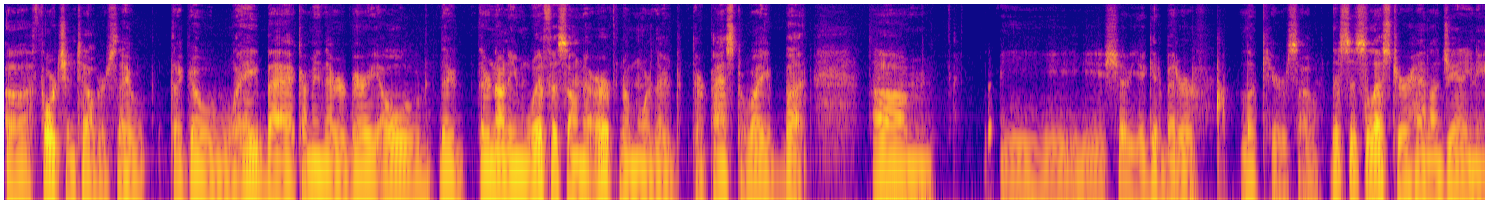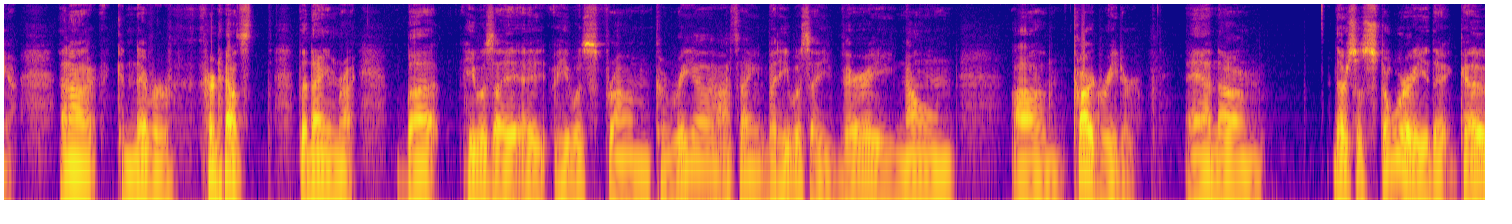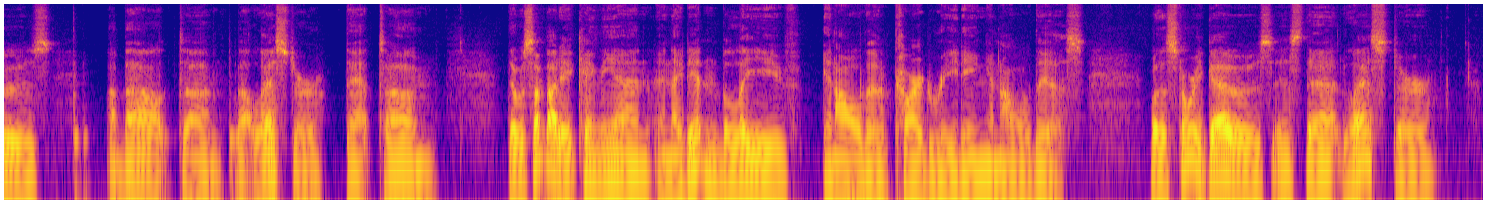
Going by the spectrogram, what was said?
uh, fortune tellers. They they go way back. I mean, they're very old. They're they're not even with us on the earth no more. They're they're passed away. But um, me show you, get a better look here. So this is Lester Haligenia, and I can never pronounce the name right, but he was a, a, he was from Korea, I think, but he was a very known um, card reader, and um, there's a story that goes about um, about Lester that um, there was somebody that came in and they didn't believe in all the card reading and all this. Well, the story goes is that Lester,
